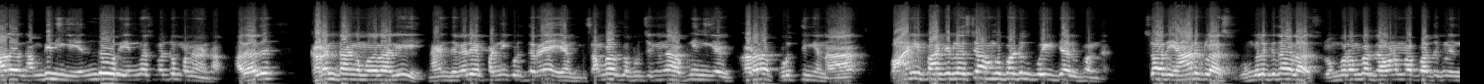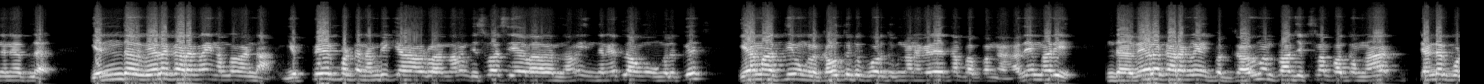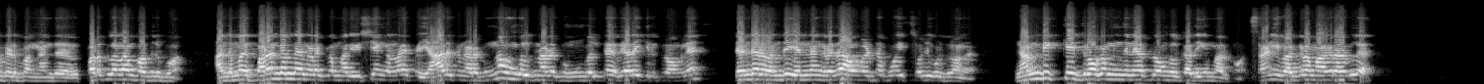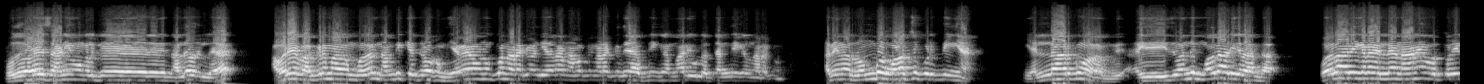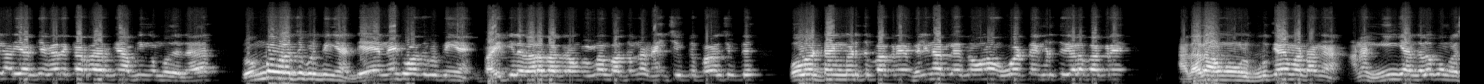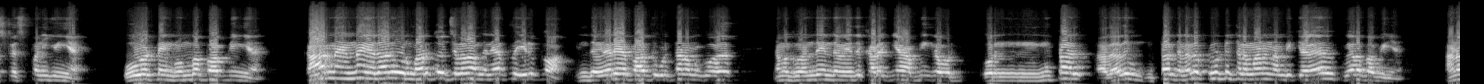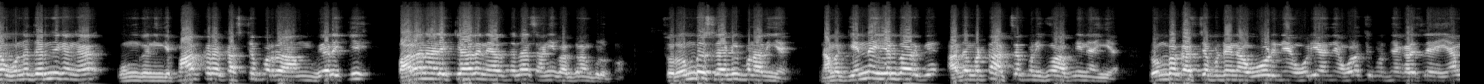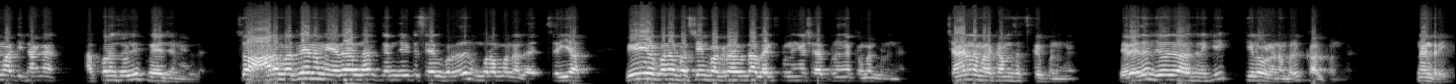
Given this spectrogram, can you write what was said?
ஆளை நம்பி நீங்க எந்த ஒரு இன்வெஸ்ட்மெண்ட்டும் பண்ண வேண்டாம். அதாவது கடன் தாங்க முதலாளி நான் இந்த வேலையை பண்ணி கொடுத்துறேன் என் சம்பளத்துல பிடிச்சிக்கோங்க அப்படின்னு நீங்க கடனை கொடுத்தீங்கன்னா வாங்கி பாக்கெட்ல வச்சுட்டு அவங்க பாட்டுக்கு போய்கிட்டே இருப்பாங்க. சோ அது யாருக்கு லாஸ் உங்களுக்கு தான் லாஸ் ரொம்ப ரொம்ப கவனமா பாத்துக்கணும் இந்த நேரத்துல. எந்த வேலைக்காரங்களையும் நம்ப வேண்டாம். எப்பேற்பட்ட நம்பிக்கையாளர்களா இருந்தாலும் விசுவாசிகளாக இருந்தாலும் இந்த நேரத்துல அவங்க உங்களுக்கு ஏமாத்தி உங்களை கவுத்துட்டு போறதுக்கு உண்டான வேலையை தான் பார்ப்பாங்க. அதே மாதிரி இந்த வேலைக்காரங்களே இப்ப கவர்மெண்ட் ப்ராஜெக்ட்ஸ் எல்லாம் பார்த்தோம்னா டெண்டர் போட்டு எடுப்பாங்க. அந்த படத்துல எல்லாம் பார்த்துருப்போம். அந்த மாதிரி படங்கள்ல நடக்கிற மாதிரி விஷயங்கள்லாம் இப்ப யாருக்கு நடக்கும்னா உங்களுக்கு நடக்கும். உங்கள்கிட்ட வேலைக்கு இருக்கிறவங்களே டெண்டர் வந்து என்னங்கிறத அவங்கள்ட்ட போய் சொல்லி கொடுத்துருவாங்க. நம்பிக்கை துரோகம் இந்த நேரத்துல உங்களுக்கு அதிகமா இருக்கும். சனி வக்ரம் ஆகுறாருல பொதுவாகவே சனி உங்களுக்கு நல்லவர் இல்ல அவரே வக்ரமாகும் போது நம்பிக்கை துரோகம். எவனுக்கும் நடக்க வேண்டியதெல்லாம் நமக்கு நடக்குதே அப்படிங்கிற மாதிரி உள்ள தன்மைகள் நடக்கும். அதே மாதிரி ரொம்ப உழைச்சு கொடுப்பீங்க. எல்லாருக்கும் இது- இது வந்து முதலாளிகளா இருந்தா. முதலாளிகளா இல்ல நானே ஒரு தொழிலாளியா இருக்கேன் வேலைக்காரரா இருக்கேன் அப்படிங்கும் போதுல ரொம்ப உழைச்சு கொடுப்பீங்க. டே நைட் உழைச்சு கொடுப்பீங்க. இப்ப ஐடியில வேலை பாக்குறவங்களுக்கு எல்லாம் பார்த்தோம்னா நைட் ஷிஃப்ட் பகல் ஷிஃப்ட் ஓவர் டைம் எடுத்து பாக்குறேன். வெளிநாட்டுல இருக்கிறவங்க ஓவர் டைம் எடுத்து வேலை பாக்குறேன். அதாவது அவங்க உங்களுக்கு கொடுக்கவே மாட்டாங்க. ஆனா நீங்க அந்த அளவுக்கு உங்களை ஸ்ட்ரெஸ் பண்ணிக்குவீங்க. ஓவர் டைம் ரொம்ப பார்ப்பீங்க காரணம் என்ன? ஏதாவது ஒரு மருத்துவ செலவு அந்த நேரத்துல இருக்கும். இந்த வேலையை பார்த்து கொடுத்தா நமக்கு நமக்கு வந்து இந்த இது கிடைக்கும் அப்படிங்கிற ஒரு ஒரு முட்டாள் அதாவது முட்டாள்தனால குருட்டுத்தனமான நம்பிக்கையில வேலை பார்ப்பீங்க. ஆனா ஒண்ணு தெரிஞ்சுக்கங்க. உங்க நீங்க பாக்குற கஷ்டப்படுற வேலைக்கு பலன் அளிக்காத நேரத்துல தான் சனி வக்ரம் கொடுக்கும். ஸோ ரொம்ப ஸ்ட்ரகிள் பண்ணாதீங்க. நமக்கு என்ன இயல்பா இருக்கு அதை மட்டும் அக்செப்ட் பண்ணிக்குவோம் அப்படின்னாங்க. ரொம்ப கஷ்டப்பட்டு நான் ஓடினேன் ஓடியாந்தேன் உழைச்சு கொடுத்தேன் கடைசியில ஏமாத்திட்டாங்க அப்புறம் சொல்லி பிரயோஜனம் இல்லை. சோ ஆரம்பத்திலே நம்ம எதா இருந்தாலும் தெரிஞ்சுக்கிட்டு செயல்படுறது ரொம்ப ரொம்ப நல்லது. சரியா? வீடியோ இப்போ தான் ஃபர்ஸ்ட் டைம் பார்க்குறதா இருந்தா லைக் பண்ணுங்க ஷேர் பண்ணுங்க கமெண்ட் பண்ணுங்க. சேனலை மறக்காம சப்ஸ்கிரைப் பண்ணுங்க. வேற எதுவும் ஜோதி ஆலோசனைக்கு கீழே உள்ள நம்பருக்கு கால் பண்ணுங்க. நன்றி.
